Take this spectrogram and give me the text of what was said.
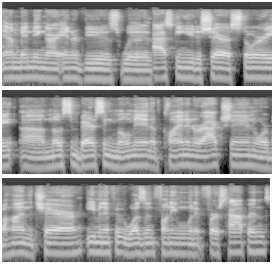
I'm ending our interviews with asking you to share a story, uh, most embarrassing moment of client interaction or behind the chair, even if it wasn't funny when it first happened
